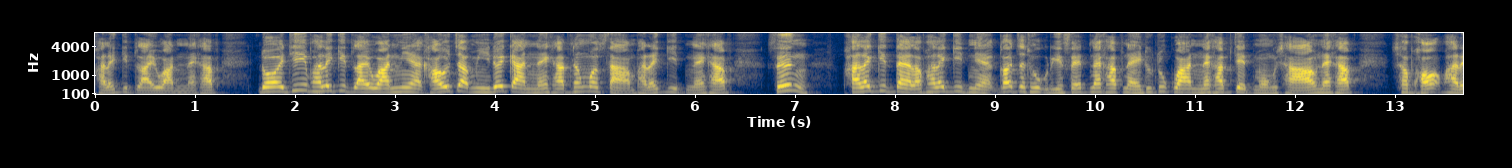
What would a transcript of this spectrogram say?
ภารกิจรายวันนะครับโดยที่ภารกิจรายวันเนี่ยเขาจะมีด้วยกันนะครับทั้งหมด 3 ภารกิจนะครับ ซึ่งภารกิจแต่ละภารกิจเนี่ยก็จะถูกรีเซ็ตนะครับในทุกๆวันนะครับ7โมงเช้านะครับ เฉพาะภาร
